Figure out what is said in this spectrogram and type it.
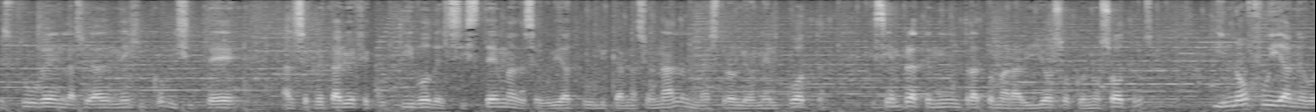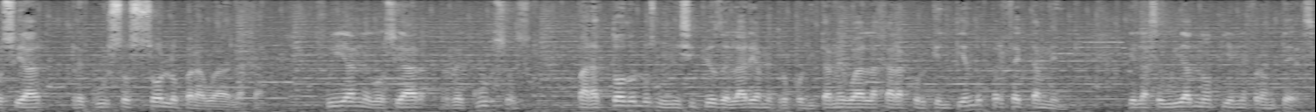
estuve en la Ciudad de México, visité al secretario ejecutivo del Sistema de Seguridad Pública Nacional, el maestro Leonel Cota, que siempre ha tenido un trato maravilloso con nosotros, y no fui a negociar recursos solo para Guadalajara. Fui a negociar recursos para todos los municipios del área metropolitana de Guadalajara porque entiendo perfectamente que la seguridad no tiene fronteras.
